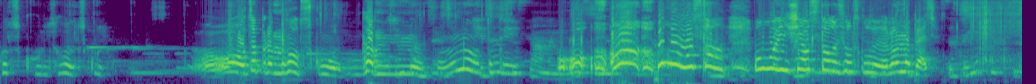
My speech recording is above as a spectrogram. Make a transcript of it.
Голдскул, голдскул. О, це прям голдскул. Говно. Ну, такий. Считаются самыми О, о, о, а, о, осталось. Ой, ще осталось голдскулы. Ровно 5. состоящих из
